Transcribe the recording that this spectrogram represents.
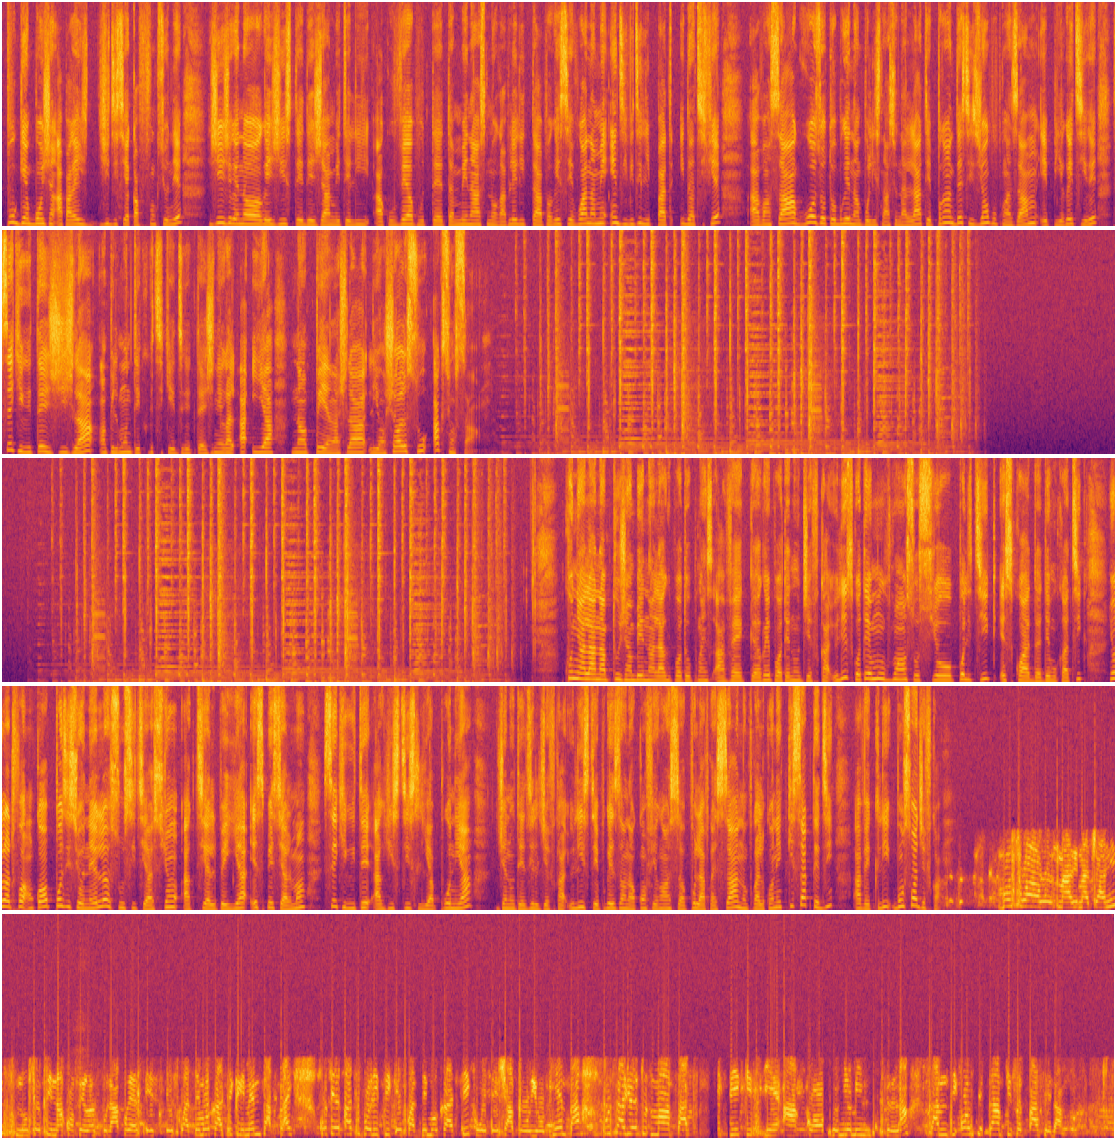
pour un bon appareil judiciaire qui fonctionné, juge Renaud registre déjà mis à couvert pour être menace nous rappeler l'état pour recevoir un individu li pas identifié. Avant ça, gros autobré dans police nationale là te prend décision pour prendre armes et puis retirer sécurité juge là en pile monde te critiqué directeur général AIA dans PNH là Lyon Chol sous action ça. Kounya la nap tou jambe dans la report au prince avec euh, reporter nous Jeffka Ulysse côté mouvement socio-politique escouade démocratique. Yon l'autre fois encore positionnel sous situation actuelle pays et spécialement sécurité et justice liya pronia. Je nous dit Jeffka Ulysse est présent dans la conférence pour la presse. Nous pourrons connaître qui ça te dit avec lui? Bonsoir Jeffka. Bonsoir Rosemary Machanis, nous sommes dans la conférence pour la presse Esquad démocratique, lui-même tapaille, côté parti politique Esquad démocratique, où était chapeau bien bas, pour saluer tout le monde qui vient encore Premier ministre là, samedi 11 septembre qui se passe là.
